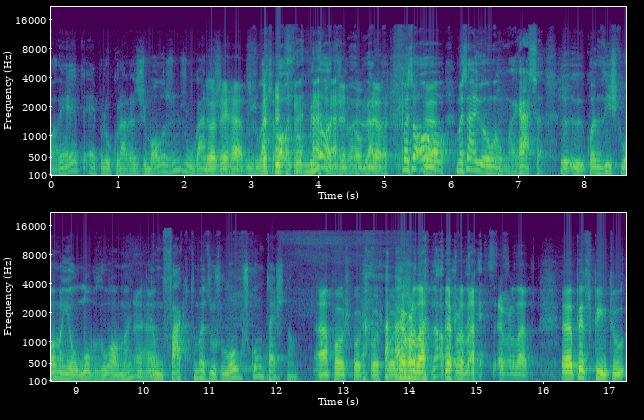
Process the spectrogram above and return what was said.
Podem é, é, procurar as esmolas nos lugares, nos errados. Nos lugares oh, melhores. Não é? melhor. Mas, oh, oh, mas há uma graça. Eh, eh, quando diz que o homem é o lobo do homem, é um facto, mas os lobos contestam. Ah, pois, pois, pois, pois. É verdade, é verdade, é verdade. Uh, Pedro Pinto, uh,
